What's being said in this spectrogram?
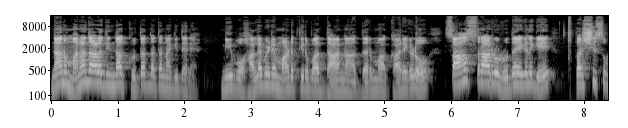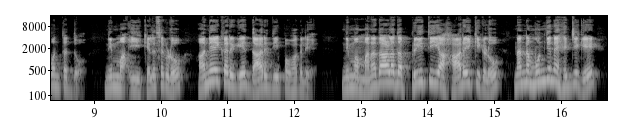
ನಾನು ಮನದಾಳದಿಂದ ಕೃತಜ್ಞತನಾಗಿದ್ದೇನೆ. ನೀವು ಹಲವೆಡೆ ಮಾಡುತ್ತಿರುವ ದಾನ, ಧರ್ಮ ಕಾರ್ಯಗಳು ಸಹಸ್ರಾರು ಹೃದಯಗಳಿಗೆ ಸ್ಪರ್ಶಿಸುವಂಥದ್ದು. ನಿಮ್ಮ ಈ ಕೆಲಸಗಳು ಅನೇಕರಿಗೆ ದಾರಿದೀಪವಾಗಲಿ. ನಿಮ್ಮ ಮನದಾಳದ ಪ್ರೀತಿಯ ಹಾರೈಕೆಗಳು ನನ್ನ ಮುಂದಿನ ಹೆಜ್ಜೆಗೆ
